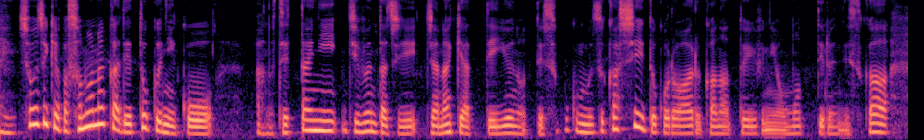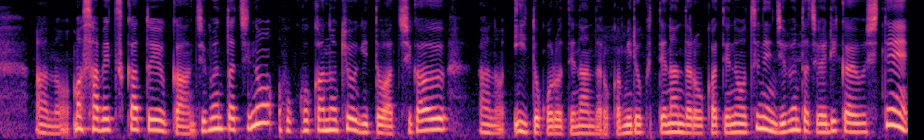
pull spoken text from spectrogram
うんはい、正直やっぱその中で特にこうあの絶対に自分たちじゃなきゃっていうのってすごく難しいところはあるかなというふうに思ってるんですがあの、まあ、差別化というか自分たちの他の競技とは違うあのいいところって何だろうか魅力って何だろうかっていうのを常に自分たちが理解をして、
